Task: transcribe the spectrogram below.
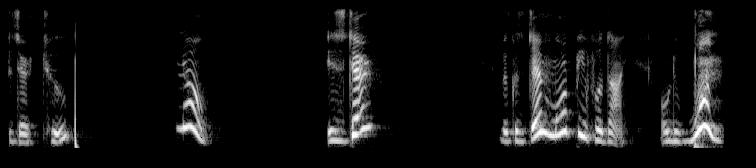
Is there two? No. Is there? Because then more people die. Only one.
